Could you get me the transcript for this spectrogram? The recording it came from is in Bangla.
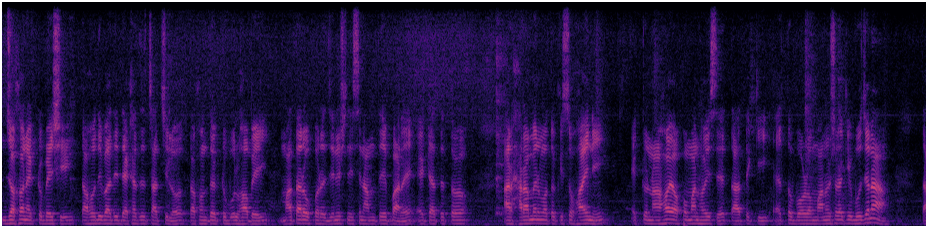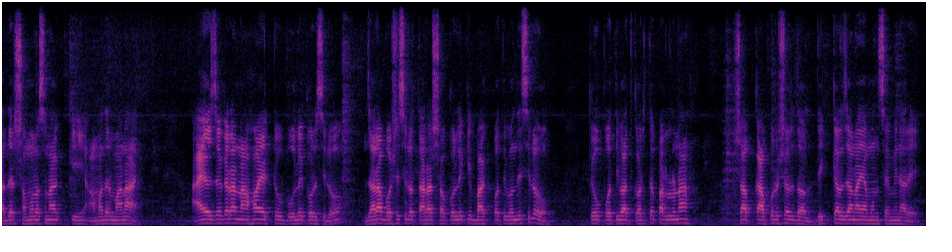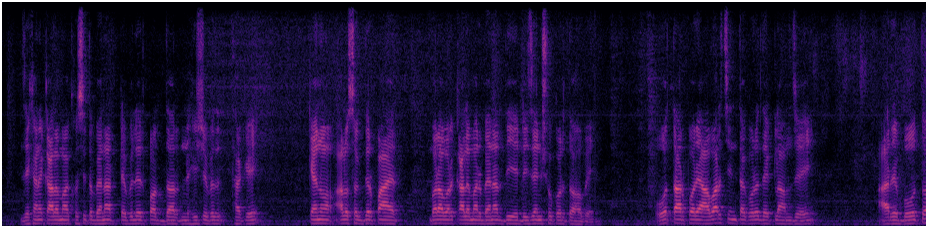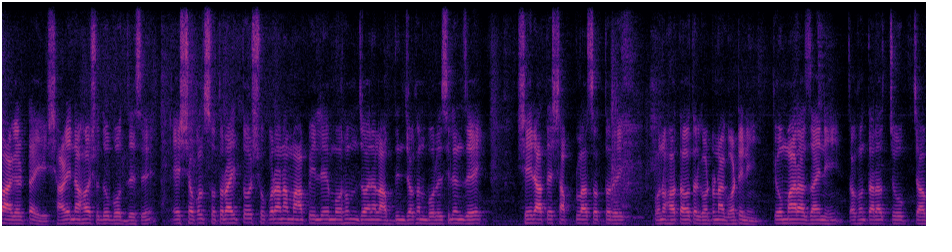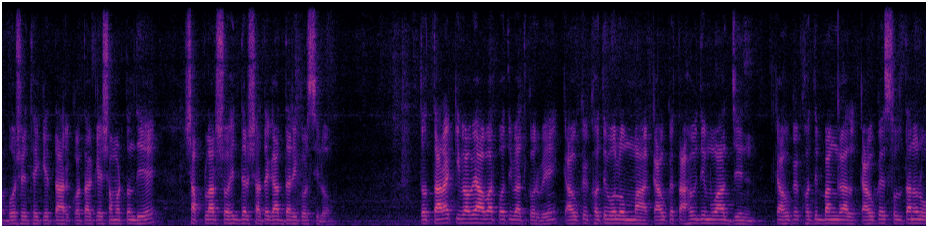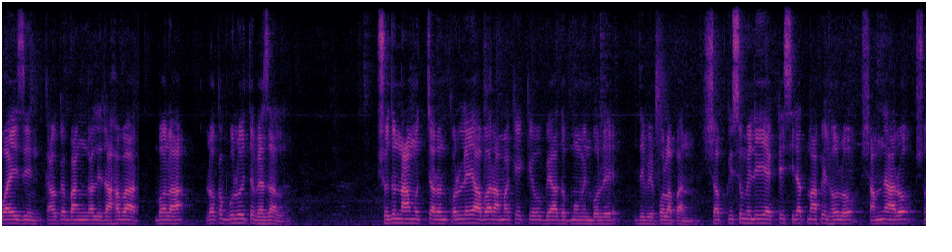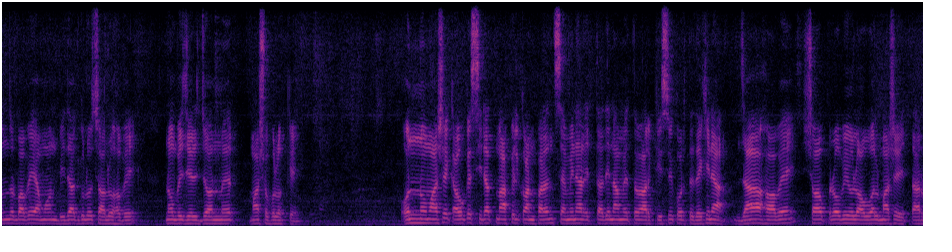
যখন একটু বেশি তাহুদিবাদী দেখাতে চাচ্ছিল, তখন তো একটু ভুল হবেই। মাথার উপরে জিনিস নিচে নামতে পারে, এটাতে তো আর হারামের মতো কিছু হয়নি। একটু না হয় অপমান হয়েছে, তাতে কি এত বড় মানুষরা কি বোঝে না? তাদের সমালোচনা কি আমাদের মানায়? আয়োজকেরা না হয় একটু বলে করেছিল। যারা বসেছিল, তারা সকলে কি বাক প্রতিবন্ধী ছিল? কেউ প্রতিবাদ করতে পারল না? সব কাপুরুষের দল, ধিক্কার জানায় এমন সেমিনারে। যেখানে কালেমা খচিত ব্যানার, টেবিলের পর্দার হিসেবে থাকে, কেন আলোচকদের পায়ের বরাবর কালেমার ব্যানার দিয়ে ডিজাইন শো করতে হবে? ও তারপরে আবার চিন্তা করে দেখলাম যে, আরে বউ তো আগেরটাই, শাড়ি না হয় শুধু বদলেছে। এর সকল সতরাই তো শুকরানা মা মাহপিলে মরহুম জয়নাল আবদিন যখন বলেছিলেন যে, সেই রাতে শাপলা চত্বরে কোনো হতাহতের ঘটনা ঘটেনি, কেউ মারা যায়নি, তখন তারা চুপচাপ বসে থেকে তার কথাকে সমর্থন দিয়ে শাপলার শহীদদের সাথে গাদ্দারি করছিল। তো তারা কীভাবে আবার প্রতিবাদ করবে? কাউকে খতিবুল উম্মা, কাউকে তাহিদি মুয়াজ্জিন, কাউকে খতিব বাঙ্গাল, কাউকে সুলতানুল ওয়াইজিন, কাউকে বাঙ্গালি রাহাবার বলা লকবগুলোই তো ভেজাল। শুধু নাম উচ্চারণ করলে আবার আমাকে কেউ বেয়াদব মোমেন বলে দেবে পোলাপান। সব কিছু মিলিয়ে একটি সিরাত মাহফিল হলো। সামনে আরও সুন্দরভাবে এমন বিদাতগুলো চালু হবে নবীজির জন্মের মাস উপলক্ষে। অন্য মাসে কাউকে সিরাত মাহফিল কনফারেন্স সেমিনার ইত্যাদি নামে তো আর কিছু করতে দেখি না। যা হবে সব রবিউল আউ্য়াল মাসে, তার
